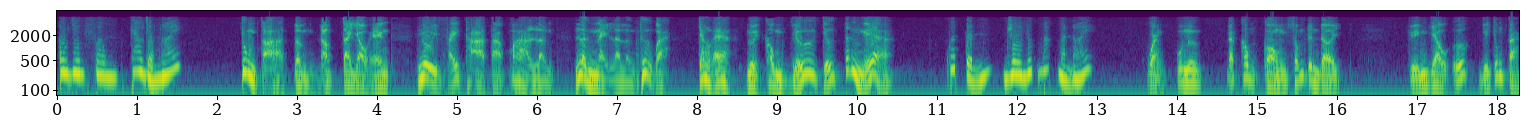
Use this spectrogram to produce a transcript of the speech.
Âu dương phong cao giọng nói chúng ta từng đập tay vào hẹn ngươi phải tha ta ba lần. Lần này là lần thứ ba. Chẳng lẽ người không giữ chữ tín nghĩa à? Quách tỉnh rơi nước mắt mà nói hoàng cô nương đã không còn sống trên đời. Chuyện giao ước giữa chúng ta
